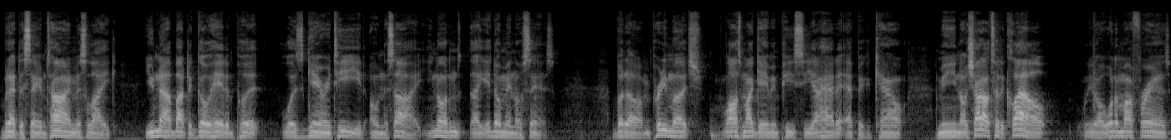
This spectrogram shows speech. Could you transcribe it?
But at the same time, it's like you're not about to go ahead and put what's guaranteed on the side. You know what I'm like? It don't make no sense. But um, pretty much lost my gaming PC. I had an Epic account. I mean, you know, shout out to the cloud. You know, one of my friends,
